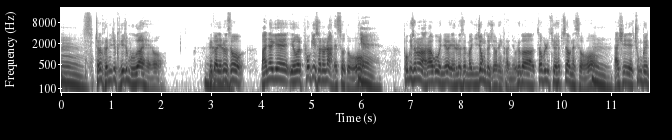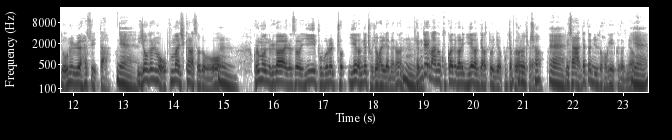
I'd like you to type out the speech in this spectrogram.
음. 저는 그런 이제 그게 좀 의아해요. 그러니까 예를 들어서 만약에 이걸 포기 선언을 안 했어도 예. 포기 선언 안 하고 이제 예를 들어서 뭐이 정도죠. 그러니까요. 우리가 WTO 협상에서 음. 다시 충분히 논의를 할 수 있다. 예. 이 정도는 좀 오픈만 시켜놨어도 음. 그러면 우리가 예를 들어서 이 부분을 조- 이해관계를 조정하려면은 음. 굉장히 많은 국가들 간의 이해관계가 또 이제 복잡하게 그렇죠. 예. 이게 잘 안 됐던 이유도 거기에 있거든요. 예.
